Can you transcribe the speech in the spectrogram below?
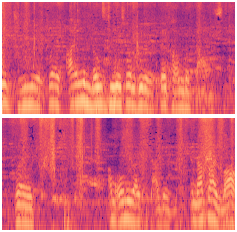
Jewish. Like, I'm the most Jewish one here. They call me the boss. Like, I'm only like seven, and that's my law.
